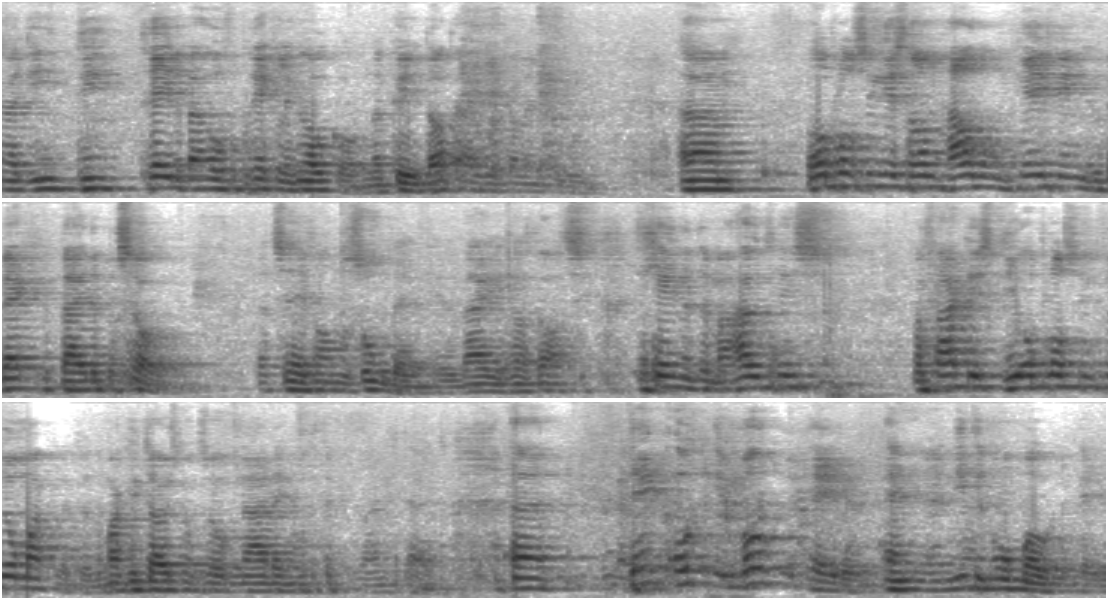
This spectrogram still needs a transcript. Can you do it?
Nou, die, die treden bij overprikkeling ook op. Dan kun je dat eigenlijk alleen maar doen. Um, de oplossing is dan, haal de omgeving weg bij de persoon. Dat is even andersom denken. Wij, als diegene er maar uit is, maar vaak is die oplossing veel makkelijker. Dan mag u thuis nog eens over nadenken, want ik heb weinig tijd. Uh, denk ook in mogelijkheden en uh, niet in onmogelijkheden.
